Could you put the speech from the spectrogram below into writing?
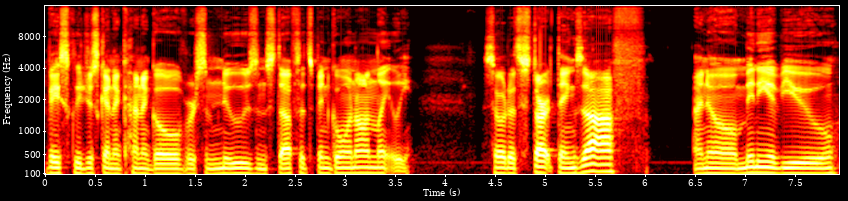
Basically, just going to kind of go over some news and stuff that's been going on lately. So, to start things off, I know many of you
